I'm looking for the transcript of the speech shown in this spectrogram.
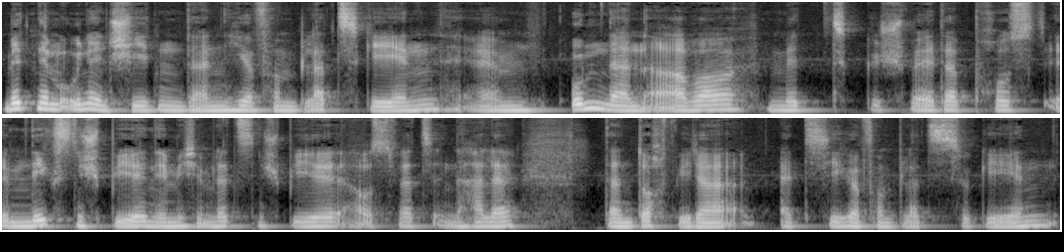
mit einem Unentschieden dann hier vom Platz gehen, ähm, um dann aber mit geschwellter Brust im nächsten Spiel, nämlich im letzten Spiel auswärts in Halle, dann doch wieder als Sieger vom Platz zu gehen.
